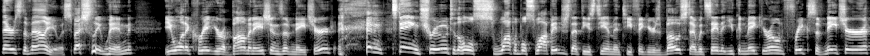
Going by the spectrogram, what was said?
there's the value, especially when you want to create your abominations of nature, and staying true to the whole swappable swappage that these TMNT figures boast, I would say that you can make your own freaks of nature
